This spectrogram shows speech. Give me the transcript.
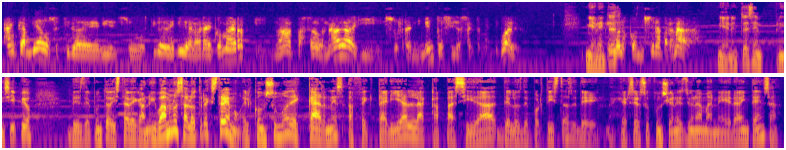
han cambiado su estilo de vida, su estilo de vida a la hora de comer y no ha pasado nada y su rendimiento ha sido exactamente igual. Bien, entonces, no los condiciona para nada. Bien, entonces en principio desde el punto de vista vegano. Y vámonos al otro extremo. ¿El consumo de carnes afectaría la capacidad de los deportistas de ejercer sus funciones de una manera intensa?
